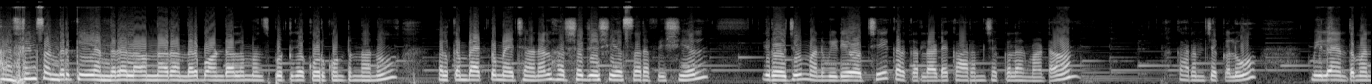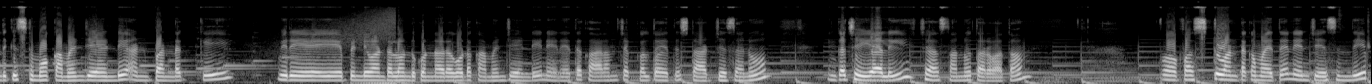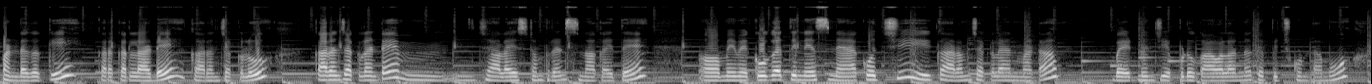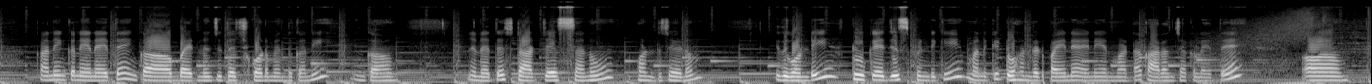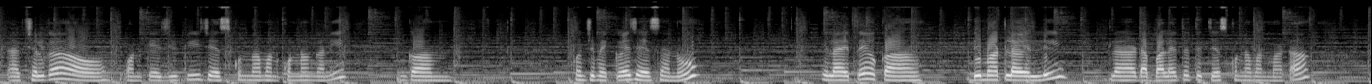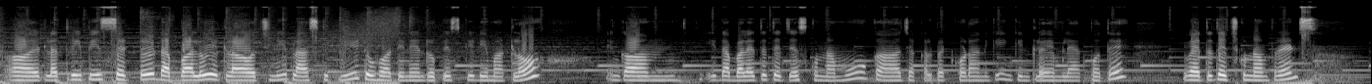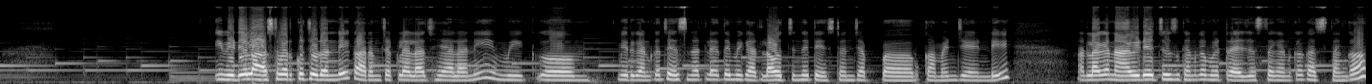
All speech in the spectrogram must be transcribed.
Hi friends అందరికీ అందరూ ఎలా ఉన్నారు? అందరూ బాగుండాలని మనస్ఫూర్తిగా కోరుకుంటున్నాను. Welcome back to my channel Harsha Joshi SR official ఈరోజు మన వీడియో వచ్చి కరకరలాడే కారం చెక్కలు అనమాట కారం చెక్కలు మీలో ఎంతమందికి ఇష్టమో కమెంట్ చేయండి. అండ్ పండగకి మీరు ఏ ఏ పిండి వంటలు వండుకున్నారో కూడా కమెంట్ చేయండి. నేనైతే కారం చెక్కలతో అయితే స్టార్ట్ చేశాను. ఇంకా చేయాలి చేస్తాను తర్వాత. ఫస్ట్ వంటకం అయితే నేను చేసింది పండగకి కరకరలాడే కారం చెక్కలు. కారం చెక్కలు అంటే చాలా ఇష్టం ఫ్రెండ్స్ నాకైతే. మేము ఎక్కువగా తినే స్నాక్ వచ్చి కారం చెక్కలే అనమాట బయట నుంచి ఎప్పుడు కావాలన్నా తెప్పించుకుంటాము. కానీ ఇంకా నేనైతే ఇంకా బయట నుంచి తెచ్చుకోవడం ఎందుకని ఇంకా నేనైతే స్టార్ట్ చేస్తాను వంట చేయడం. ఇదిగోండి టూ కేజీస్ పిండికి మనకి టూ హండ్రెడ్ పైనే అయినాయి అనమాట కారం చెక్కలు అయితే యాక్చువల్గా వన్ కేజీకి చేసుకుందాం అనుకున్నాం కానీ ఇంకా కొంచెం ఎక్కువే చేశాను. ఇలా అయితే ఒక డిమార్ట్లో వెళ్ళి ఇట్లా డబ్బాలు అయితే తెచ్చేసుకున్నాం అనమాట ఇట్లా త్రీ పీస్ సెట్ డబ్బాలు ఇట్లా వచ్చినాయి ప్లాస్టిక్వి టూ ఫార్టీ నైన్ రూపీస్కి డిమార్ట్లో. ఇంకా ఈ డబ్బాలు అయితే తెచ్చేసుకున్నాము. ఒక చెక్కలు పెట్టుకోవడానికి ఇంక ఇంట్లో ఏం లేకపోతే ఇవైతే తెచ్చుకున్నాం ఫ్రెండ్స్. ఈ వీడియో లాస్ట్ వరకు చూడండి. కారం చెక్కలు ఎలా చేయాలని మీకు మీరు కనుక చేసినట్లయితే మీకు ఎట్లా వచ్చింది టేస్ట్ అని చెప్ప కామెంట్ చేయండి. అట్లాగే నా వీడియో చూసి కనుక మీరు ట్రై చేస్తే కనుక ఖచ్చితంగా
